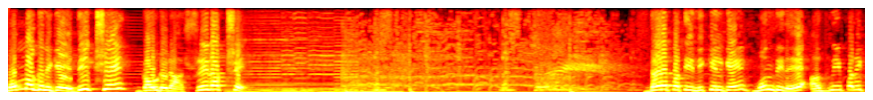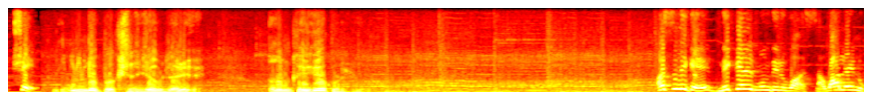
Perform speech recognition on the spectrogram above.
ಮೊಮ್ಮಗನಿಗೆ ದೀಕ್ಷೆ ಗೌಡರ ಶ್ರೀರಕ್ಷೆ. ದಳಪತಿ ನಿಖಿಲ್ಗೆ ಮುಂದಿದೆ ಅಗ್ನಿ ಪರೀಕ್ಷೆ. ಒಂದು ಪಕ್ಷದ ಜವಾಬ್ದಾರಿ ಅವನ ಕೈಗೆ ಅಸಲಿಗೆ ನಿಖಿಲ್ ಮುಂದಿರುವ ಸವಾಲೇನು?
